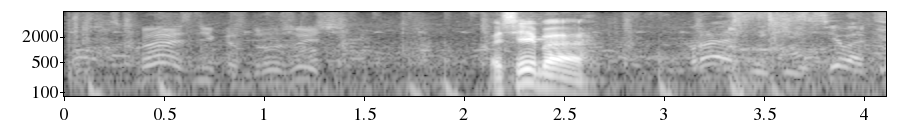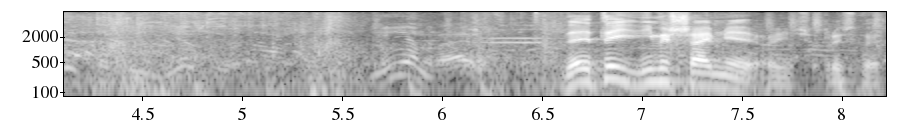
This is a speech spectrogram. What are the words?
С праздником, дружище. Спасибо. Праздники все вокруг такие нежные. Мне нравится. Да ты не мешай мне. Ой, что происходит?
